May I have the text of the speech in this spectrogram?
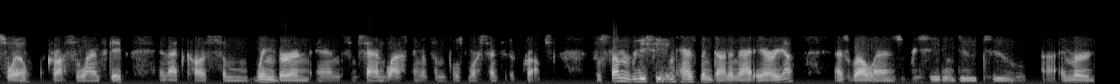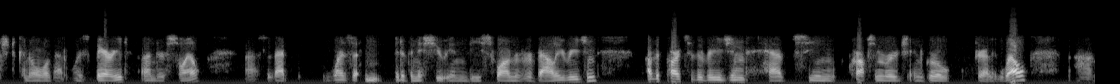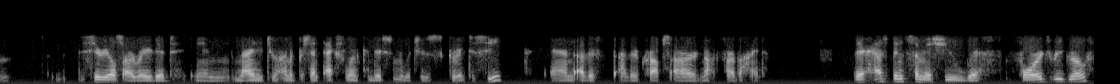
soil across the landscape, and that caused some wind burn and some sandblasting on some of those more sensitive crops. So some reseeding has been done in that area, as well as reseeding due to uh, emerged canola that was buried under soil. Uh, so that was a bit of an issue in the Swan River Valley region. Other parts of the region have seen crops emerge and grow fairly well. Um, the cereals are rated in 90 to 100% excellent condition, which is great to see, and other other crops are not far behind. There has been some issue with forage regrowth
